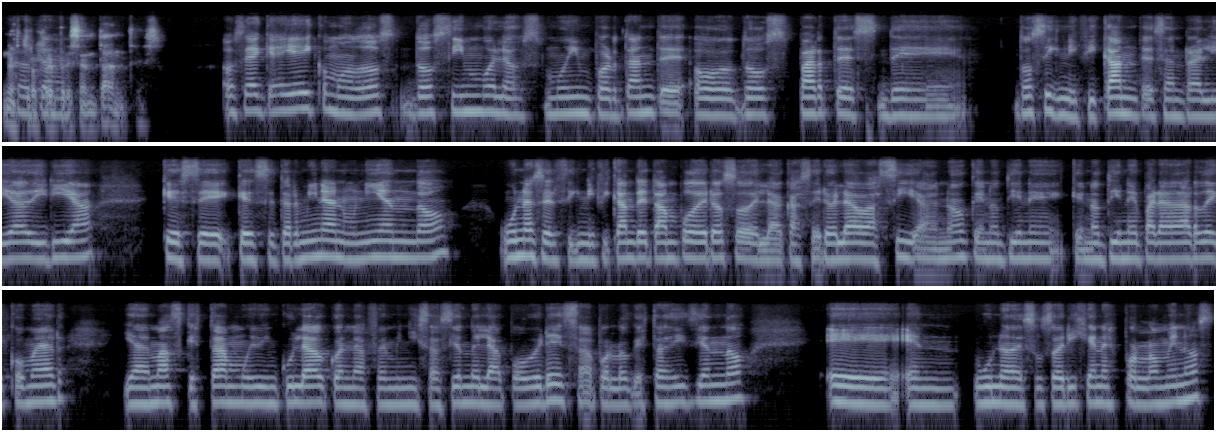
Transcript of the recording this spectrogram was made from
Nuestros representantes. O sea que ahí hay como dos, símbolos muy importantes o dos partes de, dos significantes en realidad diría, que se, que se terminan uniendo. Uno es el significante tan poderoso de la cacerola vacía, ¿no? Que, no tiene, que no tiene para dar de comer y además que está muy vinculado con la feminización de la pobreza, por lo que estás diciendo, eh, en uno de sus orígenes por lo menos.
